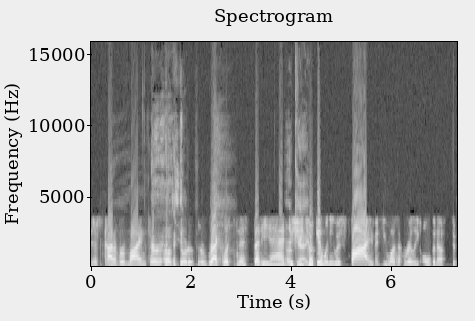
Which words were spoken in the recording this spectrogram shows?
just kind of reminds her of sort of the recklessness that he had. Okay. She took him when he was five, and he wasn't really old enough to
